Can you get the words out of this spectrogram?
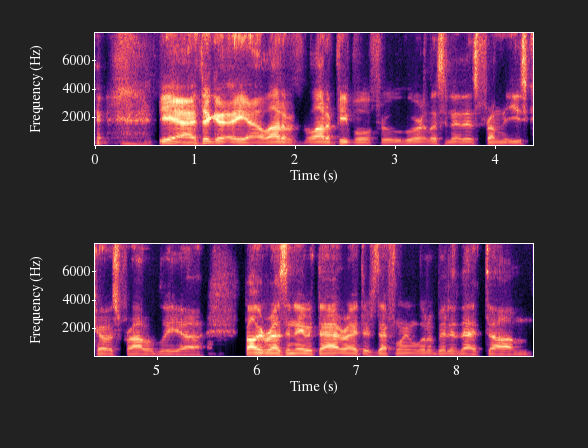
yeah, I think uh, yeah, a lot of a lot of people who who are listening to this from the East Coast probably uh probably resonate with that, right? There's definitely a little bit of that. um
